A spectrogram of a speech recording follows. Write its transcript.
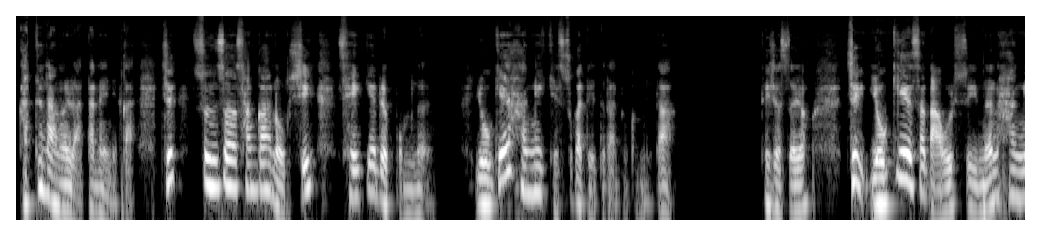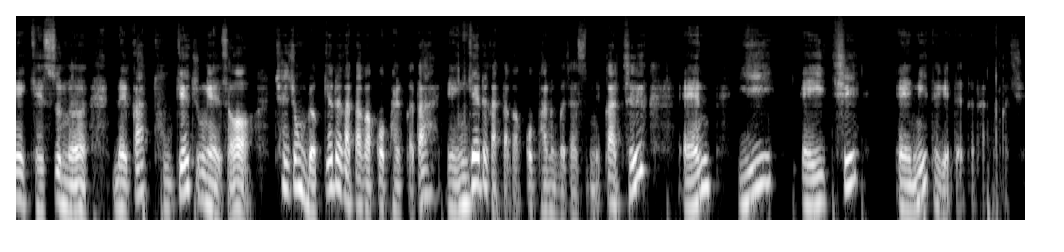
같은 항을 나타내니까. 즉 순서 상관없이 세 개를 뽑는 요게 항의 개수가 되더라는 겁니다. 되셨어요? 즉 여기에서 나올 수 있는 항의 개수는 내가 두 개 중에서 최종 몇 개를 갖다가 곱할 거다? n개를 갖다가 곱하는 거지 않습니까? 즉 n, e, h, n이 되게 되더라는 거지.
